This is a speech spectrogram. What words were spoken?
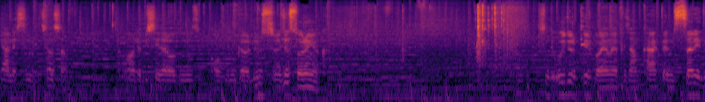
yerleştirmeye çalışalım. Orada bir şeyler olduğumuz, olduğunu gördüğümüz sürece sorun yok. Şimdi uyduruk bir boyama yapacağım. Karakterimiz sarıydı.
